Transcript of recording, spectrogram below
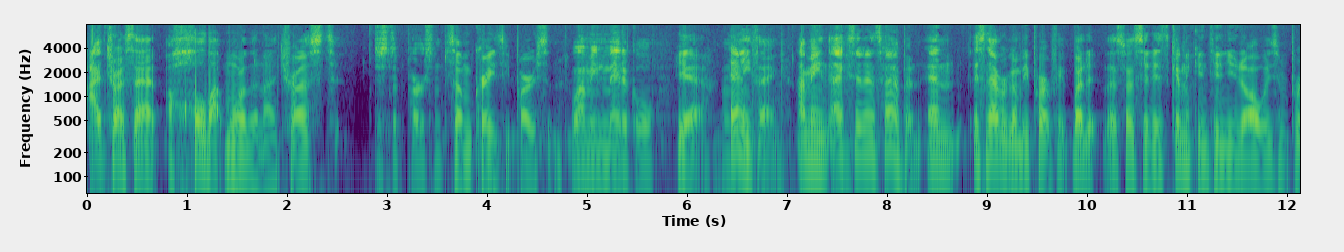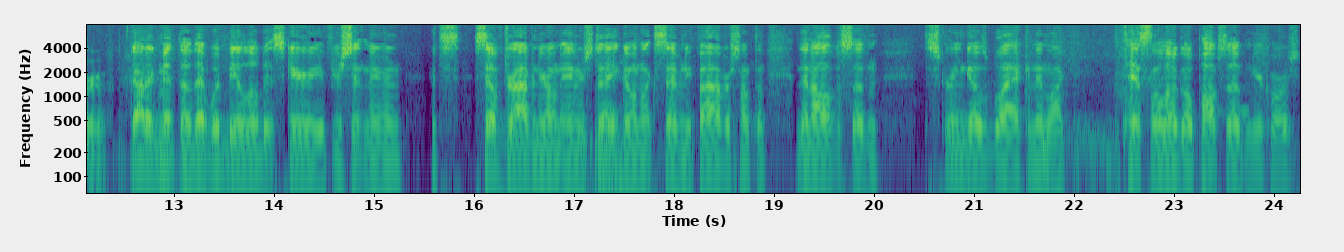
I trust that a whole lot more than I trust Just a person. some crazy person. Well, I mean, medical. Yeah, anything. I mean, accidents happen, and it's never going to be perfect. But it, that's what I said. It's going to continue to always improve. Got to admit though, that would be a little bit scary if you're sitting there and it's self-driving. You're on the interstate going like 75 or something. And then all of a sudden, the screen goes black, and then like the Tesla logo pops up, and your car's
